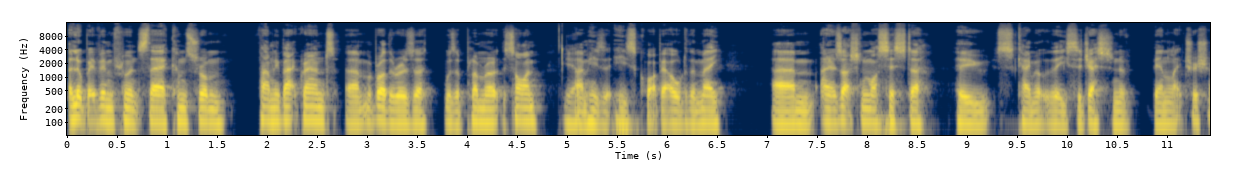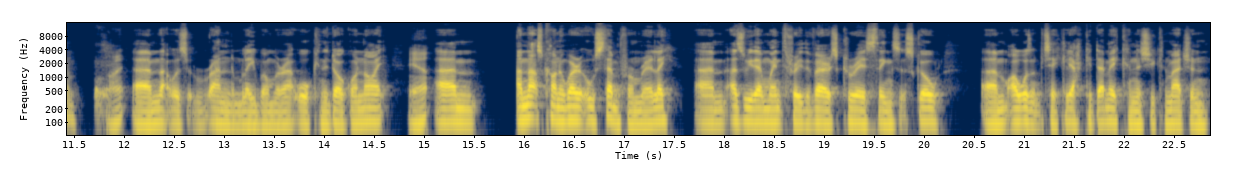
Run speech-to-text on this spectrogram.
a little bit of influence there comes from family background. Um, my brother was a was a plumber at the time. Yeah. Um, he's he's quite a bit older than me, um, and it was actually my sister who came up with the suggestion of being an electrician. Right? Um, that was randomly when we were out walking the dog one night, Yeah. um, and that's kind of where it all stemmed from, really. Um, as we then went through the various careers things at school, um, I wasn't particularly academic, and as you can imagine,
